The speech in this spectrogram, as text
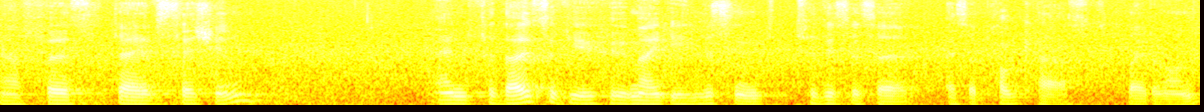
Our first day of sesshin. And for those of you who may be listening to this as a, as a podcast later on,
